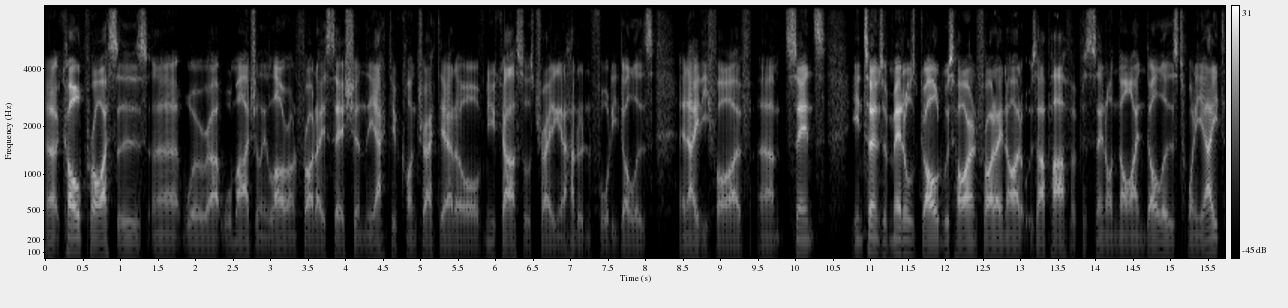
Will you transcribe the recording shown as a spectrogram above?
Uh, coal prices uh, were were marginally lower on Friday's session. The active contract out of Newcastle is trading at 140 dollars and 85 um, cents cents. In terms of metals, gold was higher on Friday night. It was up half a percent on nine dollars twenty-eight,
